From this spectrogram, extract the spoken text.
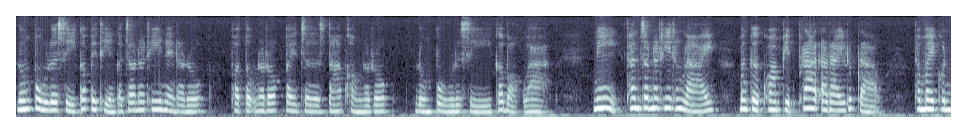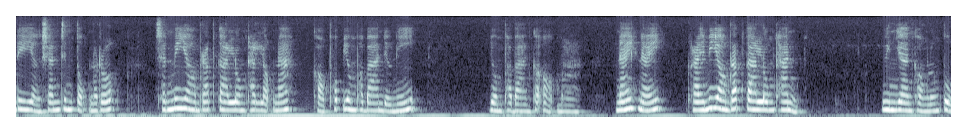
หลวงปู่ฤาษีก็ไปเถียงกับเจ้าหน้าที่ในนรก พอตกนรกไปเจอสตาฟของนรก หลวงปู่ฤาษีก็บอกว่า นี่ท่านเจ้าหน้าที่ทั้งหลาย มันเกิดความผิดพลาดอะไรหรือเปล่าทำไมคนดีอย่างฉันจึงตกนรก ฉันไม่ยอมรับการลงทันหรอกนะ ขอพบยมพบาลเดี๋ยวนี้ ยมพบาลก็ออกมา ไหนไหน ใครไม่ยอมรับการลงทัน วิญญาณของหลวงปู่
